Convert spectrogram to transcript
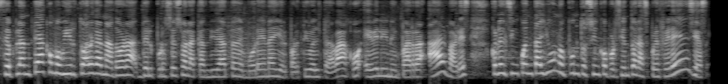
se plantea como virtual ganadora del proceso a la candidata de Morena y el Partido del Trabajo, Evelyn Iparra Álvarez, con el 51.5% de las preferencias.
